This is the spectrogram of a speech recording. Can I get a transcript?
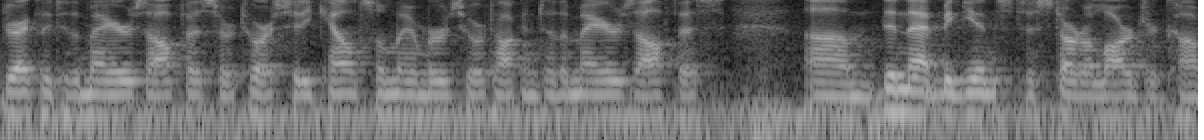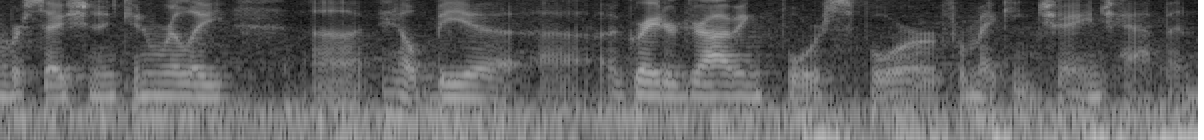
directly to the mayor's office or to our city council members who are talking to the mayor's office, um, then that begins to start a larger conversation and can really uh, help be a, a greater driving force for, for making change happen.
